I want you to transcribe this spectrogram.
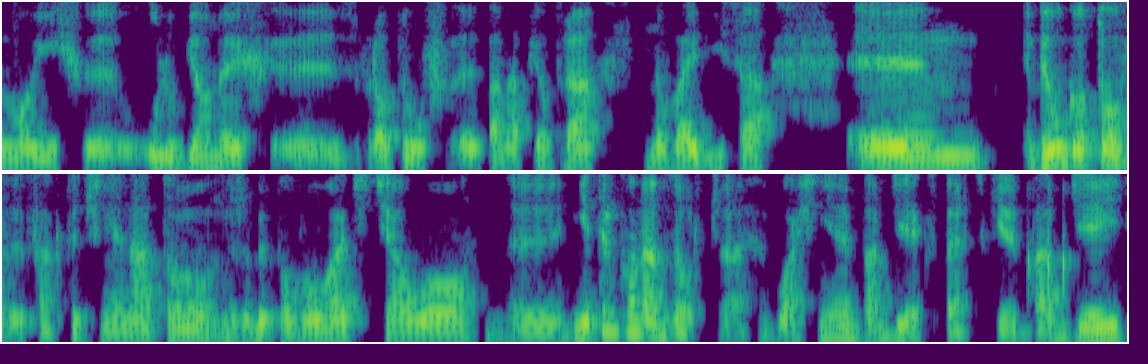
moich ulubionych zwrotów pana Piotra Nowajlisa, był gotowy faktycznie na to, żeby powołać ciało y, nie tylko nadzorcze, właśnie bardziej eksperckie, bardziej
